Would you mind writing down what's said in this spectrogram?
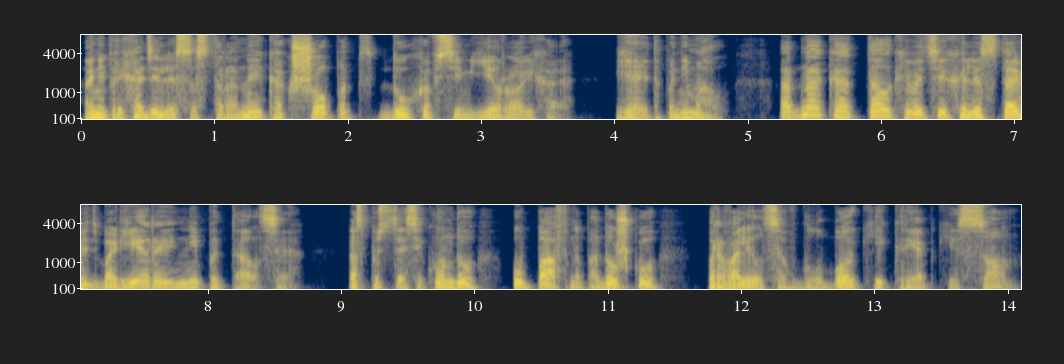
Они приходили со стороны, как шепот духов семьи Ройха. Я это понимал. Однако отталкивать их или ставить барьеры не пытался. А спустя секунду, упав на подушку, провалился в глубокий крепкий сон,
